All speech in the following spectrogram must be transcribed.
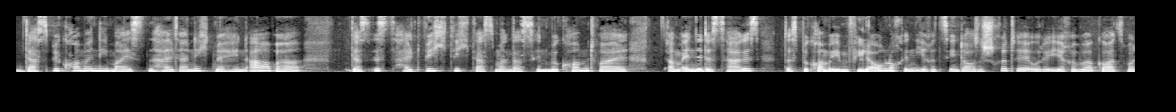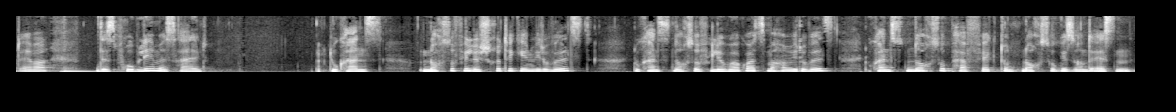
das bekommen die meisten halt da nicht mehr hin. Aber das ist halt wichtig, dass man das hinbekommt, weil am Ende des Tages, das bekommen eben viele auch noch hin, ihre 10.000 Schritte oder ihre Workouts, whatever. Das Problem ist halt, du kannst noch so viele Schritte gehen, wie du willst. Du kannst noch so viele Workouts machen, wie du willst. Du kannst noch so perfekt und noch so gesund essen.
